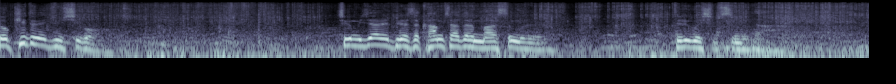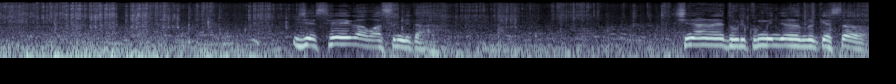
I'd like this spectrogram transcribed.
또 기도해 주시고 지금 이 자리를 빌어서 감사하다는 말씀을 드리고 싶습니다. 이제 새해가 왔습니다. 지난 한 해도 우리 국민 여러분들께서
